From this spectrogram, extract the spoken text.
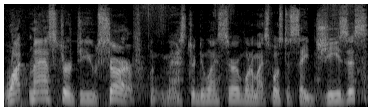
What master do you serve? What master do I serve? What am I supposed to say, Jesus?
